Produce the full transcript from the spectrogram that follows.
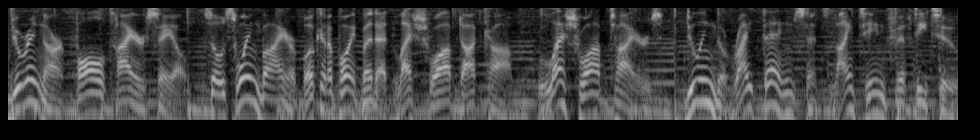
during our fall tire sale. So swing by or book an appointment at leschwab.com. Les Schwab Tires, doing the right thing since 1952.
